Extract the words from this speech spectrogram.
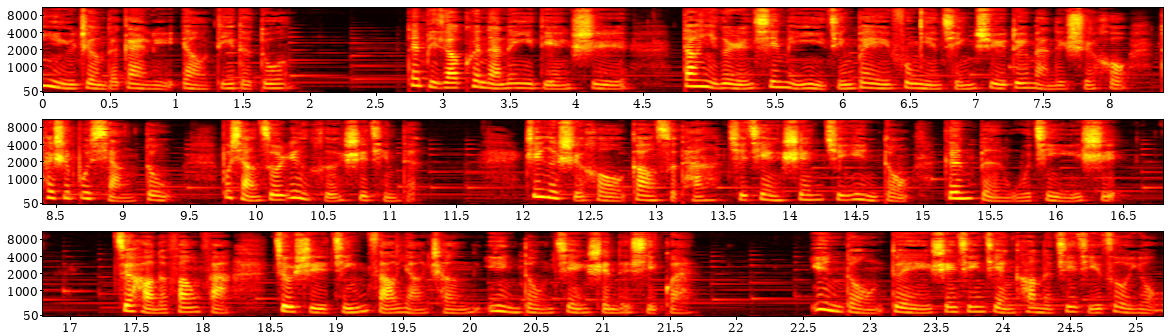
抑郁症的概率要低得多，但比较困难的一点是，当一个人心里已经被负面情绪堆满的时候，他是不想动、不想做任何事情的。这个时候，告诉他去健身、去运动，根本无济于事。最好的方法就是尽早养成运动健身的习惯。运动对身心健康的积极作用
